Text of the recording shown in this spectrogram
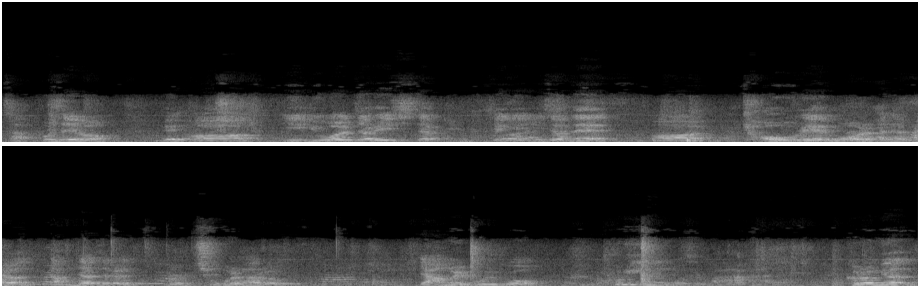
자, 보세요. 네, 어, 이 6월절이 시작되기 이전에 어, 겨울에 뭘 하냐면 남자들은 목축을 하러 양을 몰고 그 풀이 있는 곳을 막 가요. 그러면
